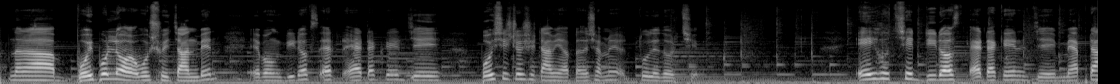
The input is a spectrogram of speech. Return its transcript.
আপনারা বই পড়লে অবশ্যই জানবেন এবং ডিডক্স অ্যাটাকের যে বৈশিষ্ট্য সেটা আমি আপনাদের সামনে তুলে ধরছি। এই হচ্ছে ডিডস অ্যাটাকের যে ম্যাপটা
